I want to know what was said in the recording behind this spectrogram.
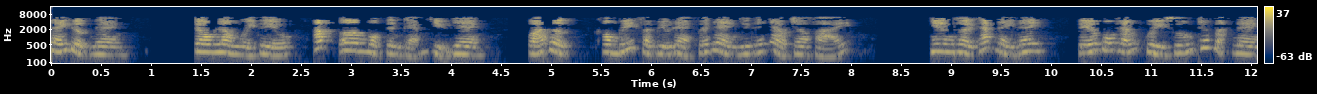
lấy được nàng trong lòng Ngụy Thiệu ấp ôm một tình cảm dịu dàng, quả thực không biết phải biểu đạt với nàng như thế nào cho phải. Nhưng thời khắc này đây, nếu muốn hắn quỳ xuống trước mặt nàng,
